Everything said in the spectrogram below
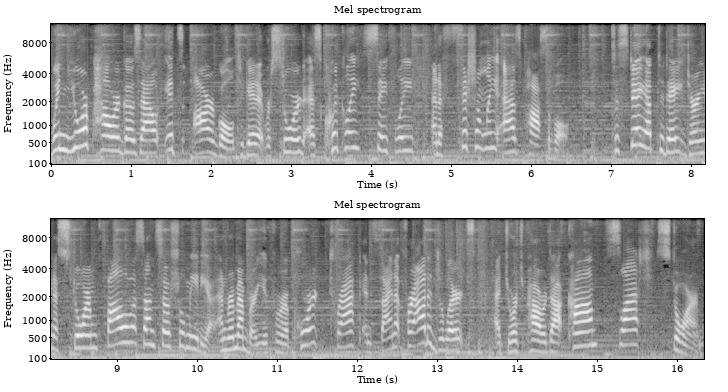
When your power goes out, it's our goal to get it restored as quickly, safely, and efficiently as possible. To stay up to date during a storm, follow us on social media. And remember, you can report, track, and sign up for outage alerts at georgiapower.com slash storm.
